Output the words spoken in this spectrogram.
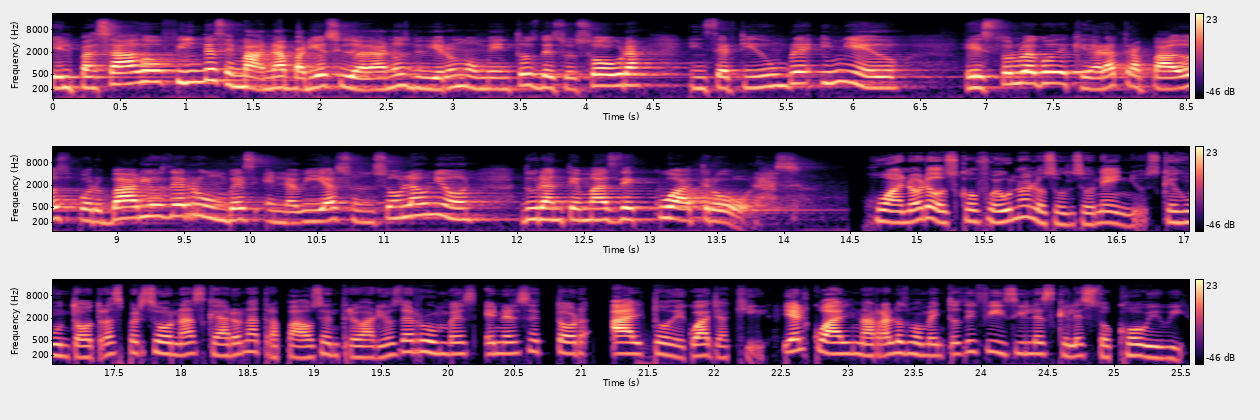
El pasado fin de semana varios ciudadanos vivieron momentos de zozobra, incertidumbre y miedo, esto luego de quedar atrapados por varios derrumbes en la vía Sonsón-La Unión durante más de cuatro horas. Juan Orozco fue uno de los sonsoneños que junto a otras personas quedaron atrapados entre varios derrumbes en el sector alto de Guayaquil y el cual narra los momentos difíciles que les tocó vivir.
